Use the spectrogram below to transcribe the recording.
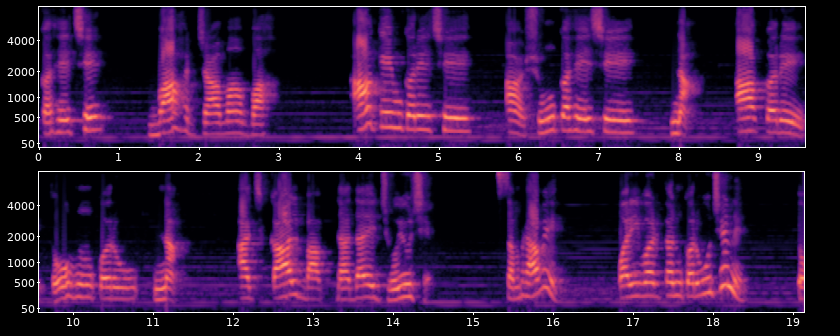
કહે છે, વાહ, ડ્રામા, વાહ. આ કેમ કરે છે? આ શું કહે છે? ના. આ કરે તો હું કરું? ના. આજકાલ બાપ દાદાએ જોયું છે. સંભળાવે? પરિવર્તન કરવું છે ને? તો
